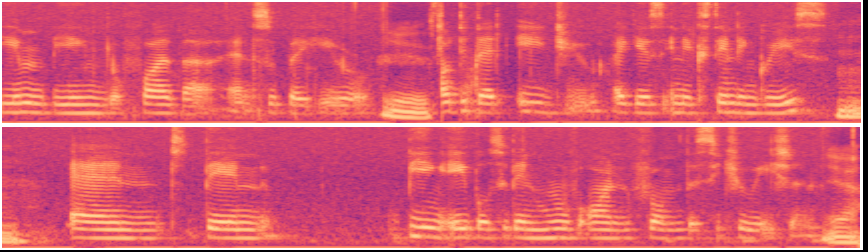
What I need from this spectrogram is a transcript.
him being your father and superhero, yes how did that aid you, I guess, in extending grace Mm. and then being able to then move on from the situation? Yeah.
